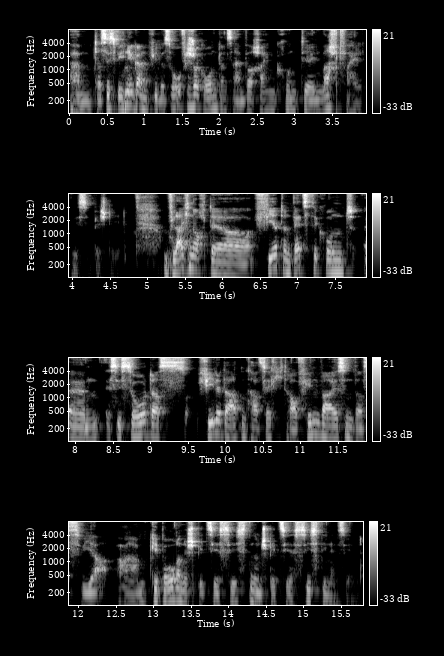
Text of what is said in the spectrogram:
Ähm, das ist weniger ein philosophischer Grund als einfach ein Grund, der in Machtverhältnissen besteht. Und vielleicht noch der vierte und letzte Grund. Ähm, es ist so, dass viele Daten tatsächlich darauf hinweisen, dass wir äh, geborene Speziesisten und Speziesistinnen sind.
